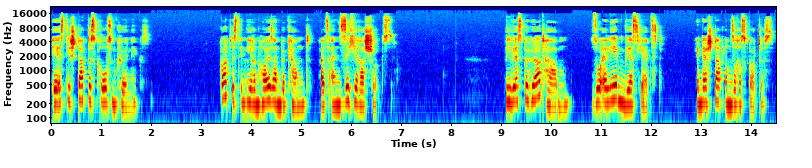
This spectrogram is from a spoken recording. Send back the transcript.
Er ist die Stadt des großen Königs. Gott ist in ihren Häusern bekannt als ein sicherer Schutz. Wie wir es gehört haben, so erleben wir es jetzt in der Stadt unseres Gottes.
